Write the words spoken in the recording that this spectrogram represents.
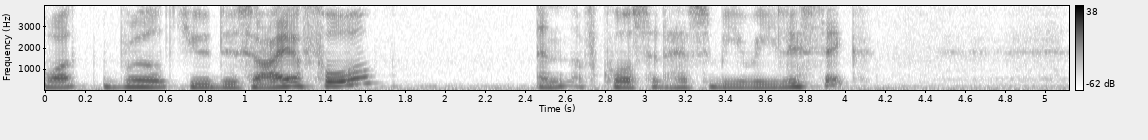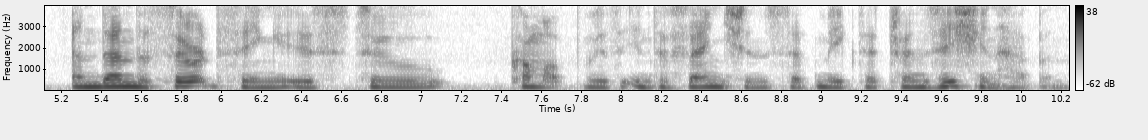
what world you desire for and of course it has to be realistic and then the third thing is to come up with interventions that make that transition happen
